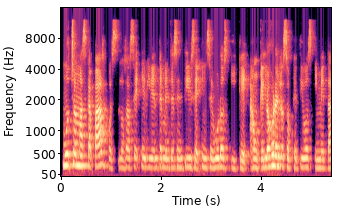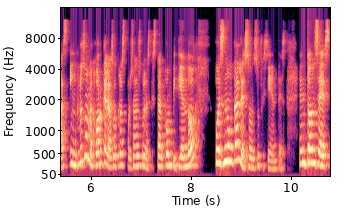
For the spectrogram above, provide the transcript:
mucho más capaz, pues los hace evidentemente sentirse inseguros y que aunque logren los objetivos y metas, incluso mejor que las otras personas con las que están compitiendo, pues nunca les son suficientes. Entonces,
